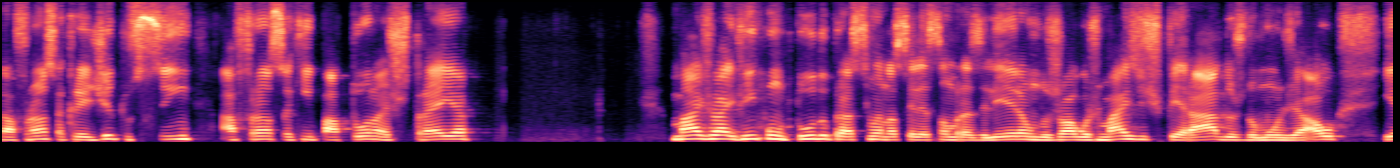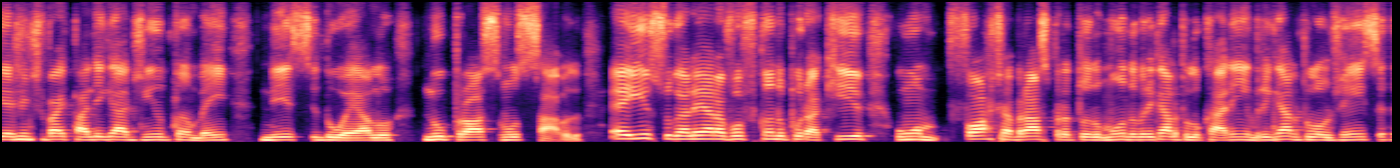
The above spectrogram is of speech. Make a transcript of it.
da França. Acredito sim, a França que empatou na estreia, mas vai vir com tudo para cima da seleção brasileira, um dos jogos mais esperados do Mundial, e a gente vai estar tá ligadinho também nesse duelo no próximo sábado. É isso, galera. Vou ficando por aqui. Um forte abraço para todo mundo. Obrigado pelo carinho, obrigado pela audiência,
